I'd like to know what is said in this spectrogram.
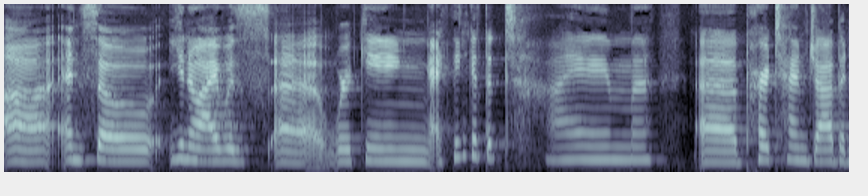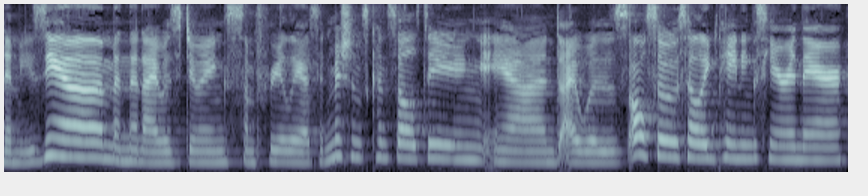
uh, and so, you know, I was uh, working, I think at the time, a uh, part time job at a museum, and then I was doing some freelance admissions consulting, and I was also selling paintings here and there.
